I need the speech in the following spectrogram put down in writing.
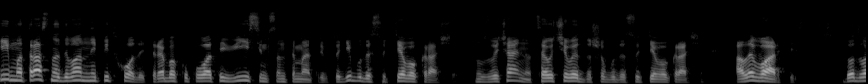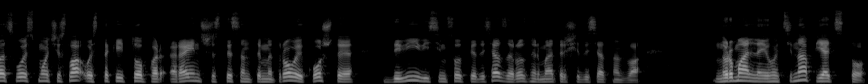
Такий матрас на диван не підходить. Треба купувати 8 см, тоді буде суттєво краще. Ну, звичайно, це очевидно, що буде суттєво краще. Але вартість. До 28 числа ось такий топер Rain 6 см коштує 2850 за розмір 1,60 на 2 Нормальна його ціна 5100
